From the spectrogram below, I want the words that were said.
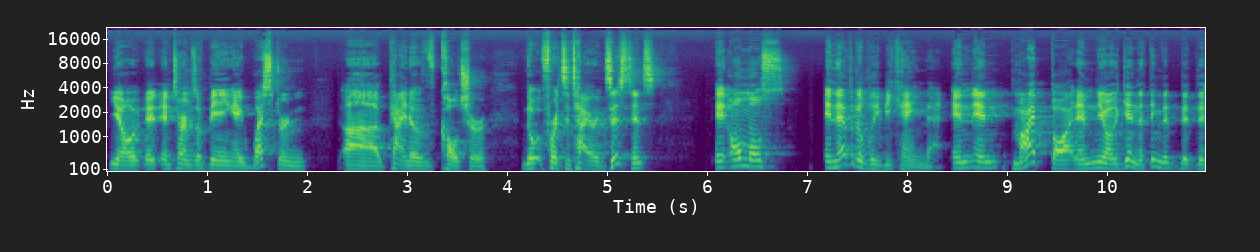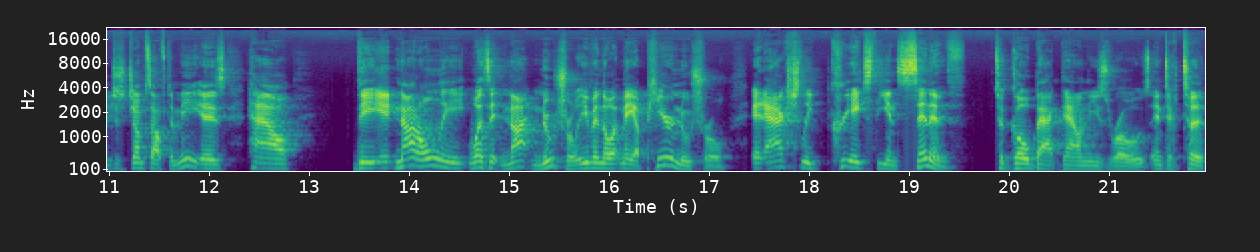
you know, in, in terms of being a Western uh, kind of culture, for its entire existence, it almost inevitably became that. And and my thought, and you know, again, the thing that, that, that just jumps off to me is how the it not only was it not neutral, even though it may appear neutral, it actually creates the incentive to go back down these roads and to, to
